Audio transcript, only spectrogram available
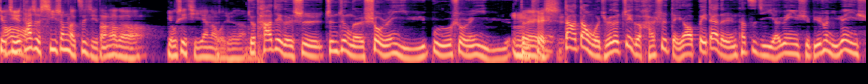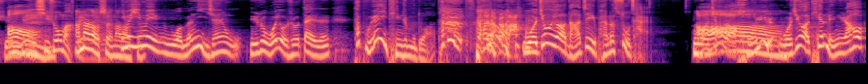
就其实他是牺牲了自己的那个哦游戏体验了，我觉得。就他这个是真正的授人以鱼，不如授人以渔。嗯，对确实。但但我觉得这个还是得要被带的人他自己也要愿意学，比如说你愿意学，哦你愿意吸收嘛。啊，那倒是，那倒是。因为因为我们以前，比如说我有时候带人，他不愿意听这么多，他就 他想干嘛？我就要拿这一盘的素材，我就要红玉，哦我就要天灵，然后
